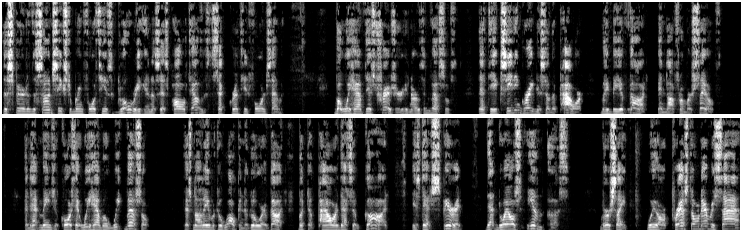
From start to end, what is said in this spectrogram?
The Spirit of the Son seeks to bring forth His glory in us, as Paul tells us, 2 Corinthians 4 and 7. But we have this treasure in earthen vessels, that the exceeding greatness of the power may be of God, and not from ourselves. And that means, of course, that we have a weak vessel that's not able to walk in the glory of God. But the power that's of God is that Spirit that dwells in us. Verse 8, we are pressed on every side,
